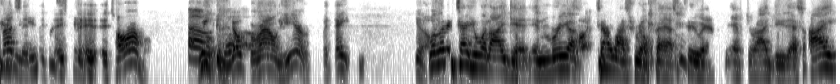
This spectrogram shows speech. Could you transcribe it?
sudden it, it, it, it- it's horrible? Oh, We can joke around here, but they, you know, Well, let me tell you what I did. And Maria, tell us real fast too after I do this. I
